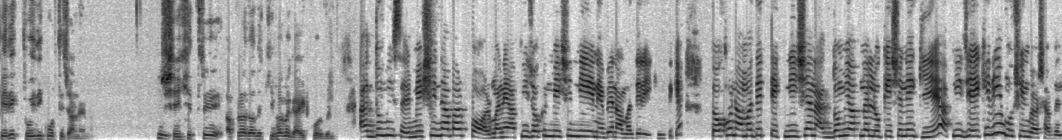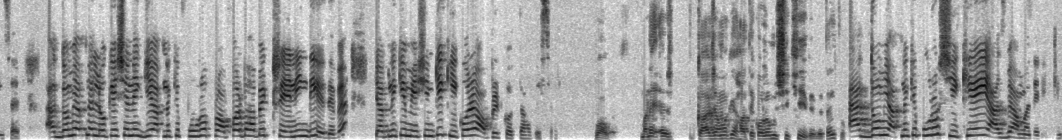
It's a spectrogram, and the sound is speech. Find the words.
পেরেক তৈরি করতে জানে না। সেই ক্ষেত্রে আপনারা তাদের কীভাবে গাইড করবেন? একদমই স্যার মেশিন নেবার পর মানে আপনি যখন মেশিন নিয়ে নেবেন আমাদের এইখান থেকে তখন আমাদের টেকনিশিয়ান একদমই আপনার লোকেশনে গিয়ে আপনি যেখানেই মেশিন বসাবেন স্যার একদমই আপনার লোকেশনে গিয়ে আপনাকে পুরো প্রপার ভাবে ট্রেনিং দিয়ে দেবে যে আপনাকে মেশিনকে কি করে অপারেট করতে হবে স্যার ওয়াও মানে কাজ আমাকে হাতে কলমে শিখিয়ে দেবে তাই তো? একদমই আপনাকে পুরো শিখেই আসবে আমাদের এখানে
